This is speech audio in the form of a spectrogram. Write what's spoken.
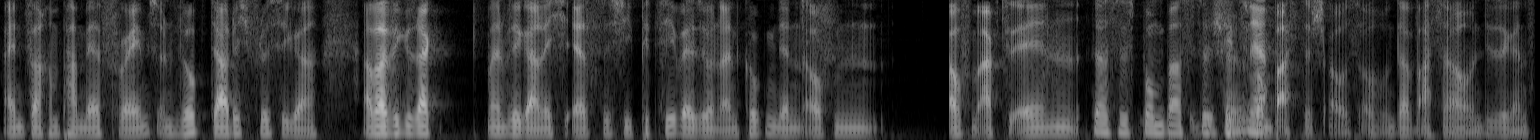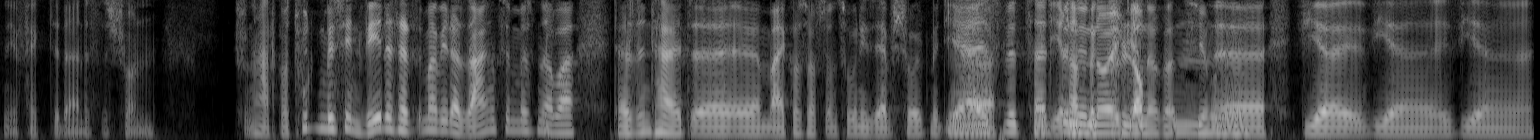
einfach ein paar mehr Frames und wirkt dadurch flüssiger. Aber wie gesagt, man will gar nicht erst sich die PC-Version angucken, denn auf dem, auf dem aktuellen Das ist bombastisch. sieht Ja. bombastisch aus, auch unter Wasser und diese ganzen Effekte da. Das ist schon, schon hardcore. Tut ein bisschen weh, das jetzt immer wieder sagen zu müssen, aber da sind halt äh, Microsoft und Sony selbst schuld mit Ja, ihrer, es wird Zeit mit für eine neue Generation, ja. Äh, wir, wir, wir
